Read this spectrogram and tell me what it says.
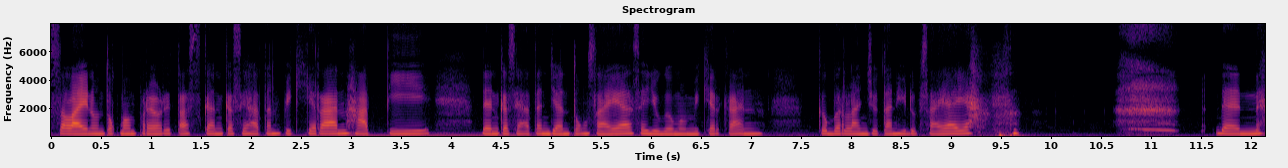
selain untuk memprioritaskan kesehatan pikiran hati dan kesehatan jantung saya saya juga memikirkan keberlanjutan hidup saya ya. Dan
